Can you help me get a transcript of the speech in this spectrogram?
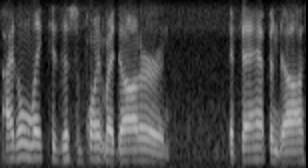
I don't like to disappoint my daughter, and if that happened to us,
